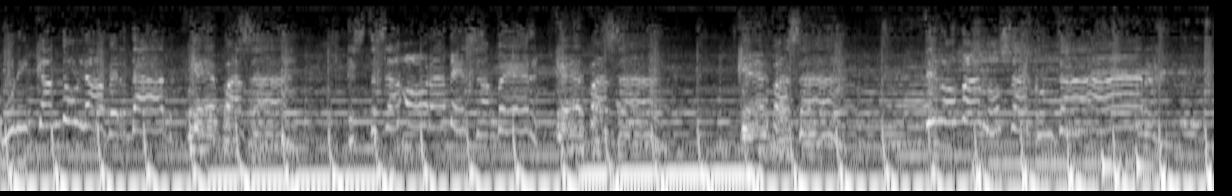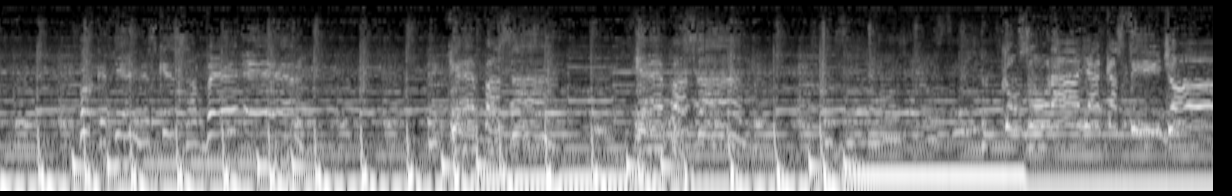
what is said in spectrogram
Comunicando la verdad, ¿qué pasa? Esta es la hora de saber qué pasa. ¿Qué pasa? Te lo vamos a contar. Porque tienes que saber de qué pasa. ¿Qué pasa? Con Soraya Castillo.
